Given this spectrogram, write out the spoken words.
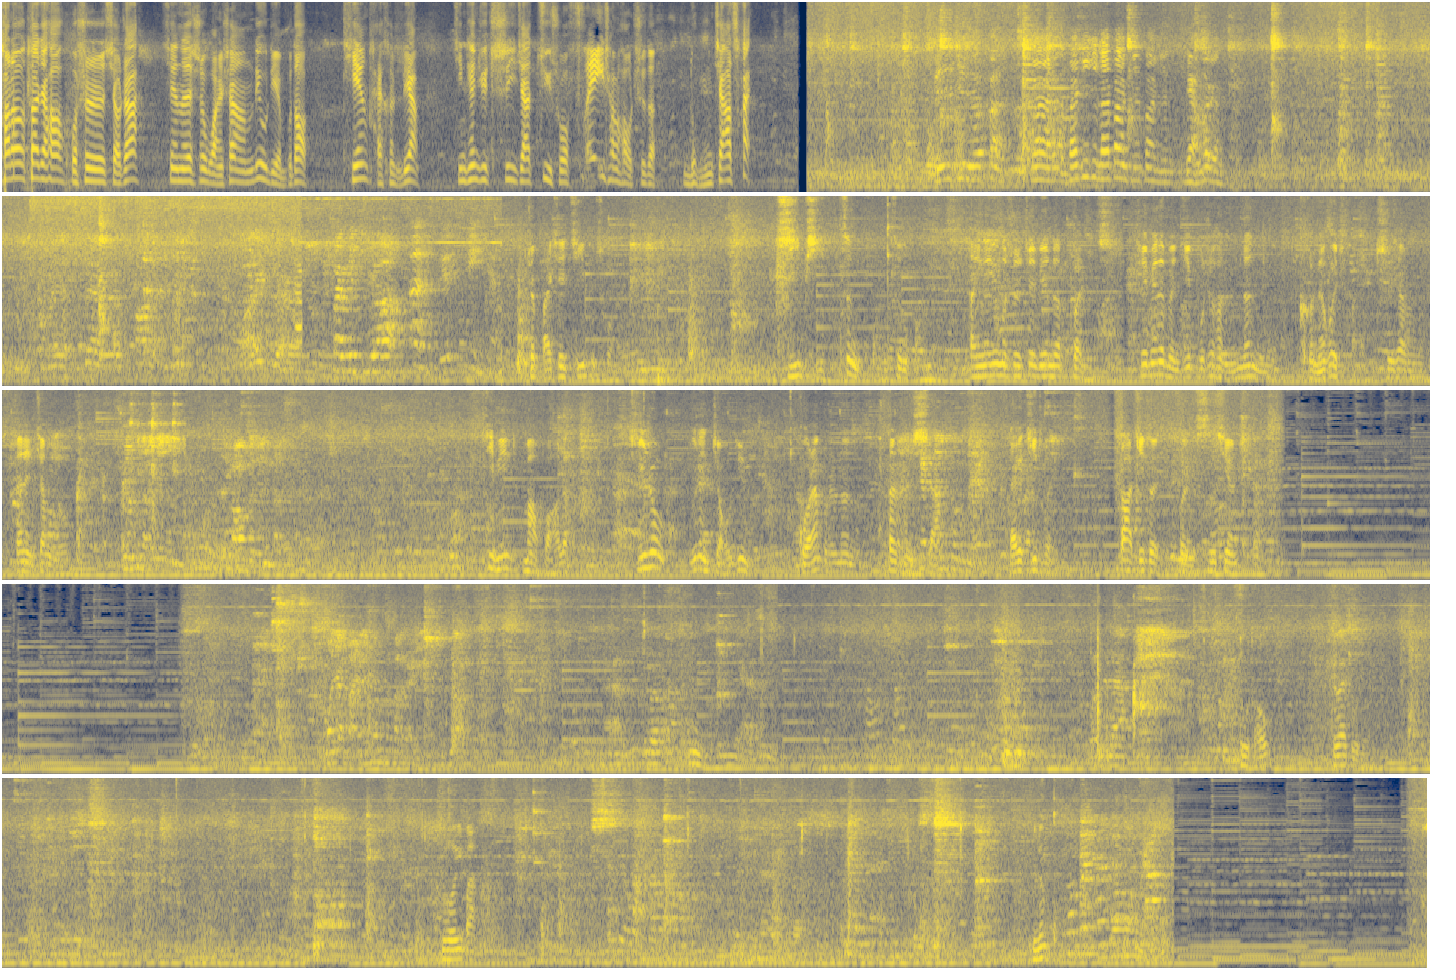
Hello，大家好，我是小扎，现在是晚上六点不到，天还很亮。今天去吃一家据说非常好吃的农家菜。白切鸡来半只，哎，白切鸡来半只，半只，两个人。半个鸡啊！嗯，别进去。这白切鸡不错，鸡皮正黄正黄的，它应该用的是这边的本鸡，这边的本鸡不是很嫩的，可能会柴，吃一下吧，加点酱油。鸡皮蛮滑的，鸡肉有点嚼劲，果然不是嫩的，但是很香。来个鸡腿，大鸡腿粉丝先吃。嗯。肚头，这块肚头。最后一把，有点苦，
